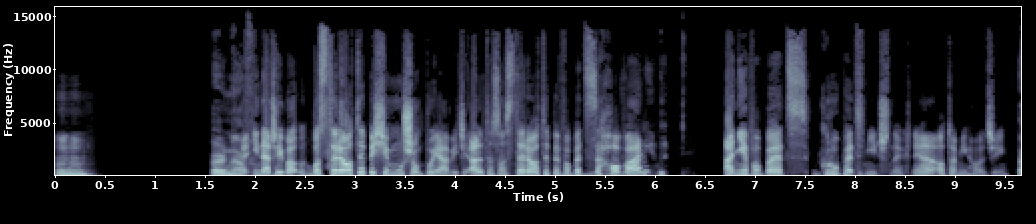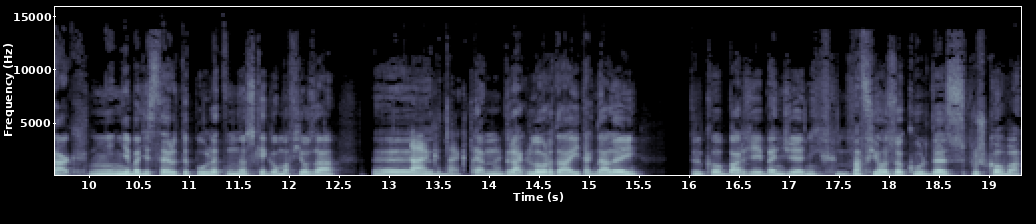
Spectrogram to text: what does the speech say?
Mhm. Fair enough. Inaczej, bo, bo stereotypy się muszą pojawić, ale to są stereotypy wobec zachowań, a nie wobec grup etnicznych, nie? O to mi chodzi. Tak, nie, nie będzie stereotypu latynoskiego mafioza, yy, tak, tak, tak, ten tak. drag lorda i tak dalej tylko bardziej będzie nie wiem, mafiozo, kurde, z Pruszkowa.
